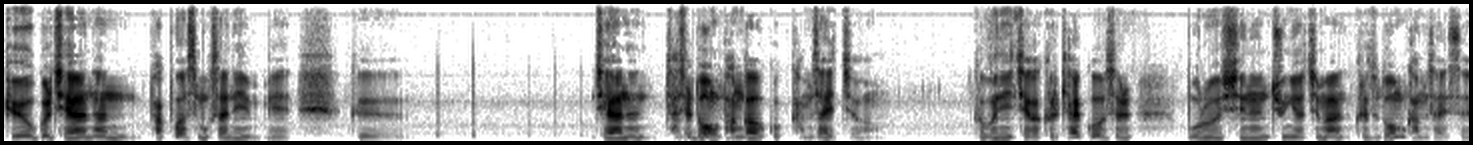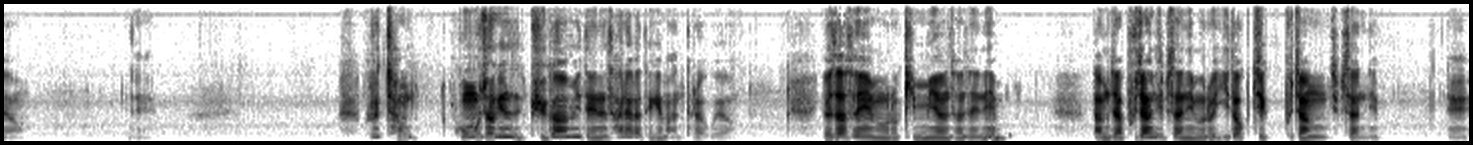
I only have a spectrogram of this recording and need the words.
교육을 제안한 박포하스 목사님의 그 제안은 사실 너무 반가웠고 감사했죠. 그분이 제가 그렇게 할 것을 모르시는 중이었지만 그래도 너무 감사했어요. 네. 그리고 참 고무적인 귀감이 되는 사례가 되게 많더라고요. 여자 선생님으로 김미연 선생님, 남자 부장 집사님으로 이덕직 부장 집사님, 네.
